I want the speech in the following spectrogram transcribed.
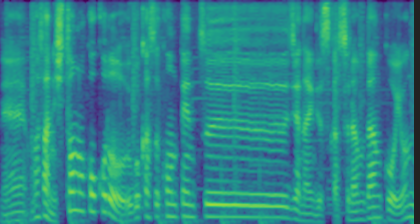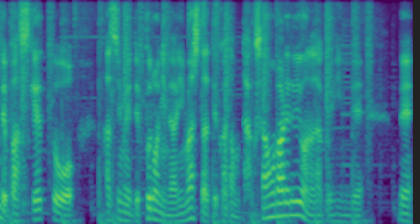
ね、まさに人の心を動かすコンテンツじゃないですか。スラムダンクを読んでバスケットを始めてプロになりましたっていう方もたくさんおられるような作品で、で、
